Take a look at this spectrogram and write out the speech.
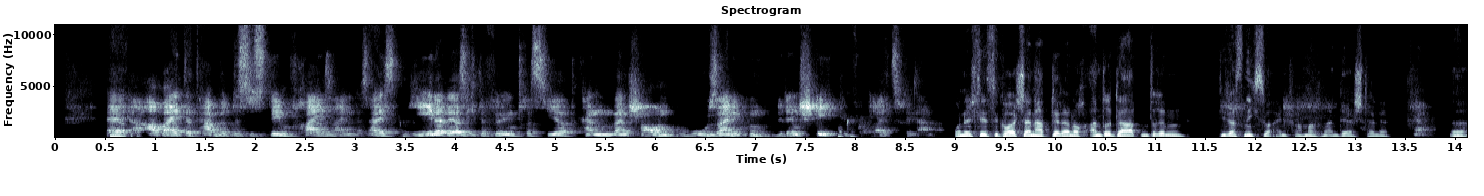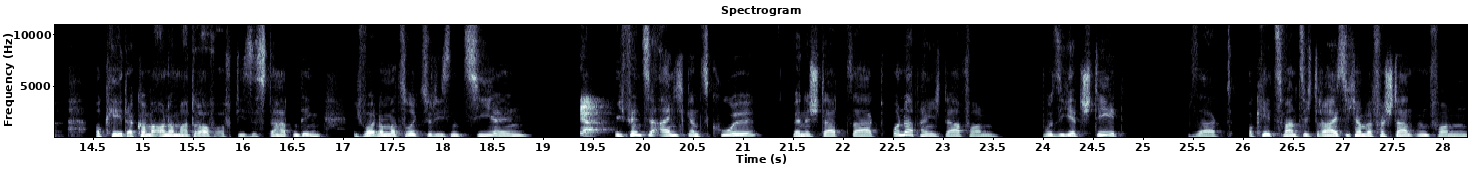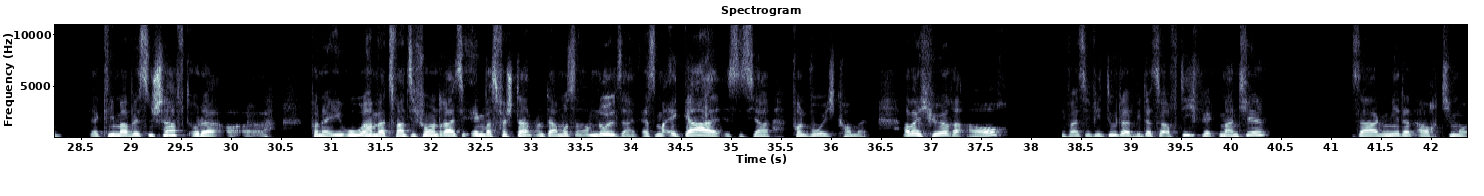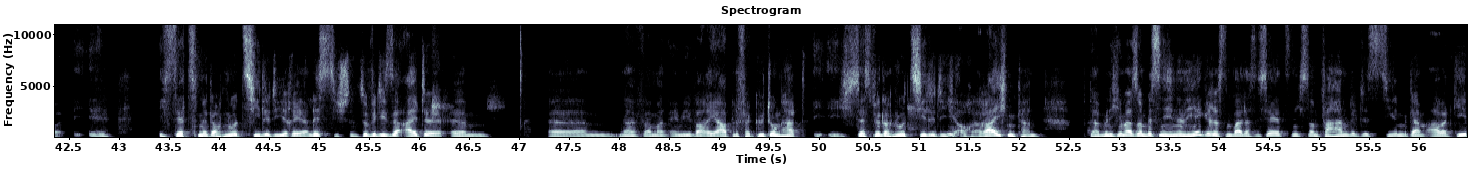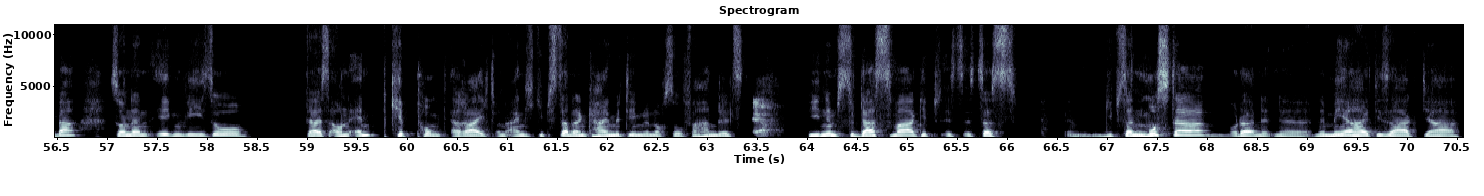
äh, erarbeitet haben, wird das System frei sein. Das heißt, jeder, der sich dafür interessiert, kann dann schauen, wo seine Kommune denn steht okay. im Vergleich zu den anderen. Und in Schleswig-Holstein habt ihr da noch andere Daten drin, die das nicht so einfach machen an der Stelle. Äh, okay, da kommen wir auch nochmal drauf auf dieses Datending. Ich wollte nochmal zurück zu diesen Zielen. Ja. Ich finde es ja eigentlich ganz cool, wenn eine Stadt sagt, unabhängig davon, wo sie jetzt steht, sagt, okay, 2030 haben wir verstanden von der Klimawissenschaft oder äh, von der EU haben wir 2035 irgendwas verstanden und da muss es auf Null sein. Erstmal egal ist es ja, von wo ich komme. Aber ich höre auch, ich weiß nicht, wie du da, wie das so auf dich wirkt. Manche sagen mir dann auch, Timo, äh, ich setze mir doch nur Ziele, die realistisch sind. So wie diese alte, ähm, ähm, ne, wenn man irgendwie variable Vergütung hat, ich setze mir doch nur Ziele, die ich auch erreichen kann. Da bin ich immer so ein bisschen hin und her gerissen, weil das ist ja jetzt nicht so ein verhandeltes Ziel mit deinem Arbeitgeber, sondern irgendwie so, da ist auch ein Endkipppunkt erreicht und eigentlich gibt es da dann keinen, mit dem du noch so verhandelst. Ja. Wie nimmst du das wahr? Gibt, ist, ist das, ähm, gibt es dann ein Muster oder eine, eine, Mehrheit, die sagt, ja,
